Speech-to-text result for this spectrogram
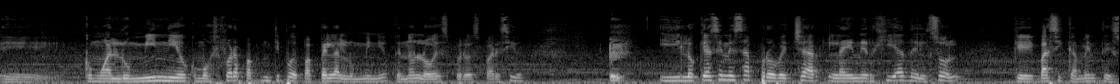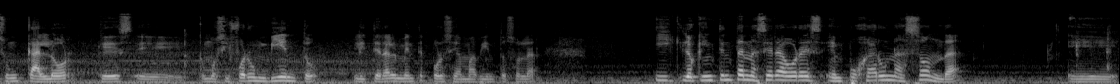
eh, como aluminio, como si fuera un tipo de papel aluminio, que no lo es, pero es parecido. Y lo que hacen es aprovechar la energía del sol, que básicamente es un calor, que es eh, como si fuera un viento, literalmente, por eso se llama viento solar. Y lo que intentan hacer ahora es empujar una sonda eh,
